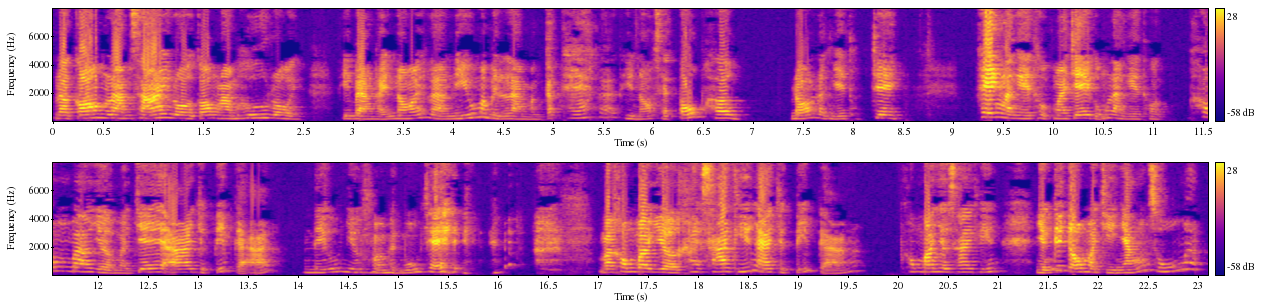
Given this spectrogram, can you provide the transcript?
là con làm sai rồi con làm hư rồi. Thì bạn hãy nói là nếu mà mình làm bằng cách khác á, thì nó sẽ tốt hơn. Đó là nghệ thuật chê. Khen là nghệ thuật mà chê cũng là nghệ thuật. Không bao giờ mà chê ai trực tiếp cả nếu như mà mình muốn chê. Mà không bao giờ khai sai khiến ai trực tiếp cả. Không bao giờ sai khiến. Những cái câu mà chị nhắn xuống á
